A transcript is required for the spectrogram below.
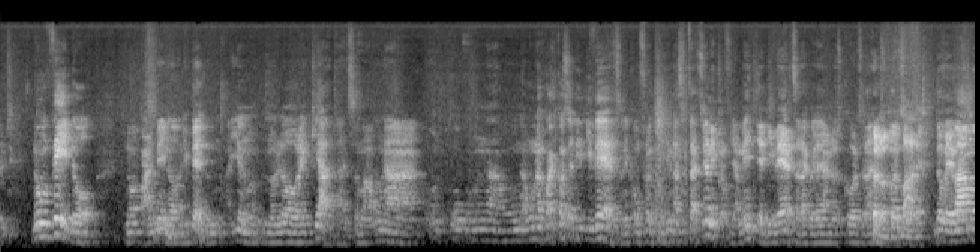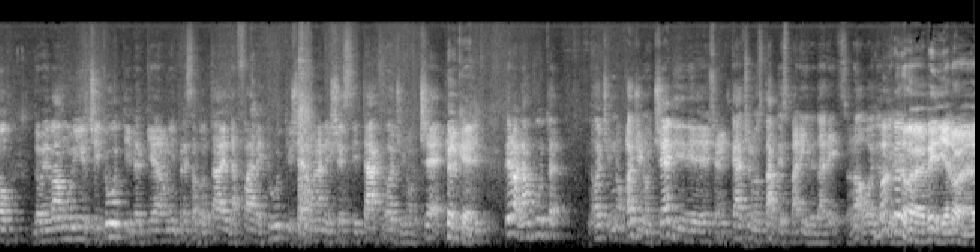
non vedo, no, almeno, ripeto, io non, non l'ho orecchiata, insomma, una, una, una, una, qualcosa di diverso nei confronti di una situazione che ovviamente è diversa da quella dell'anno scorso. L'anno scorso dovevamo, dovevamo, unirci tutti perché era un'impresa totale da fare tutti, c'era una necessità che oggi non c'è. Perché? Però da un punto Oggi, no, oggi, non c'è, cioè il calcio non sta per sparire da Arezzo, no? Ma quello è, vedi, allora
